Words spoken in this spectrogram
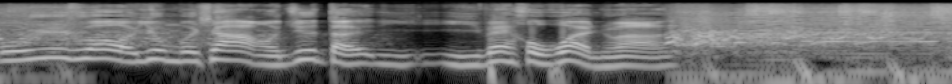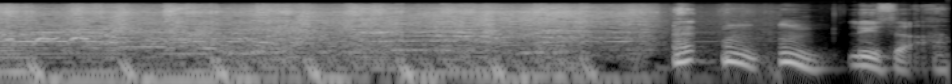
不是说我用不上，我就等以以备后患，是吧？嗯嗯嗯，绿色啊。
